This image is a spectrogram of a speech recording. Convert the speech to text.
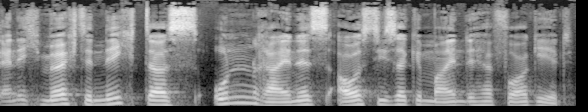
Denn ich möchte nicht, dass Unreines aus dieser Gemeinde hervorgeht.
